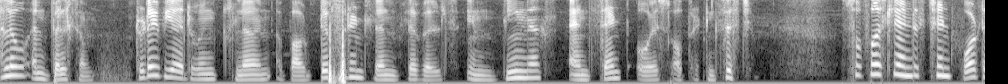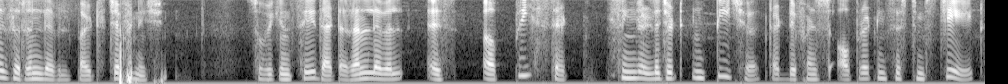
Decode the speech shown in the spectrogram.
Hello and welcome. Today we are going to learn about different run levels in Linux and CentOS operating system. So firstly understand what is a run level by its definition. So we can say that a run level is a preset single digit integer that defines the operating system state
